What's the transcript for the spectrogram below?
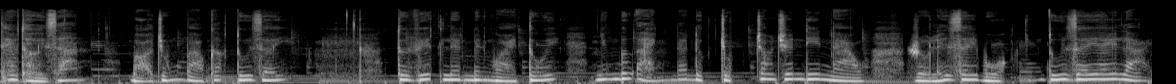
theo thời gian, bỏ chúng vào các túi giấy tôi viết lên bên ngoài túi những bức ảnh đã được chụp trong chuyến đi nào, rồi lấy dây buộc những túi giấy ấy lại.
